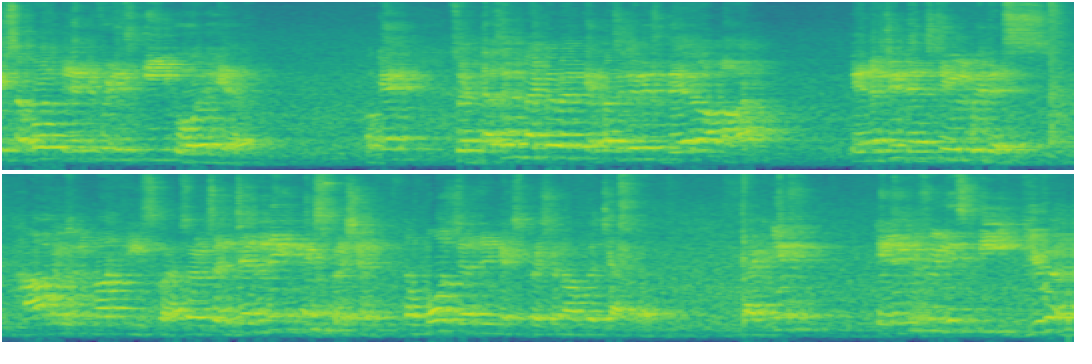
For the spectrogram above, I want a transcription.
if suppose electric field is E over here, okay, so it doesn't matter whether capacitor is there or not, energy density will be this half epsilon naught E square. So it's a generic expression, the most generic expression of the chapter. That if electric field is E given,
